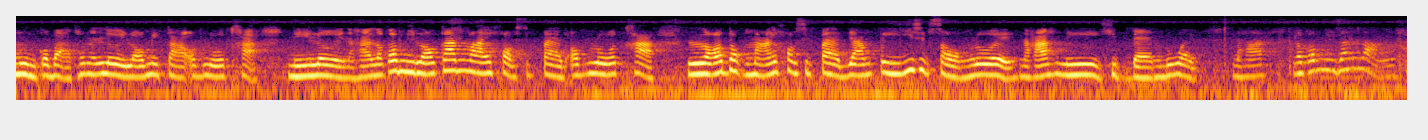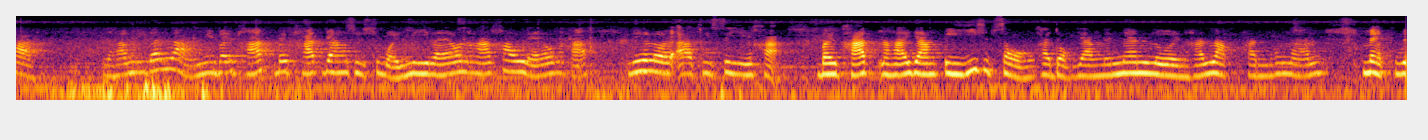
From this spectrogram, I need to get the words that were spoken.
หมื่นกว่าบาทเท่านั้นเลยล้อเมกาออฟโรดค่ะ นี้เลยนะคะ แล้วก็มีล้อก้านวายขอบ 18ออฟโรดค่ะล้อดอกไม้ขอบ 18 ยางปี 22 เลยนะคะ นี่ขีดแดงด้วยนะคะ แล้วก็มีด้านหลังค่ะนะคะมีด้านหลังมีใบพัดใบพัดยางสวยๆมีแล้วนะคะ เข้าแล้วนะคะ นี่เลย RTC ค่ะ ใบพัดนะคะ ยางปี 22 ค่ะ ดอกยางแน่น ๆ เลยนะคะ หลักพันเท่านั้น แม็กเว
